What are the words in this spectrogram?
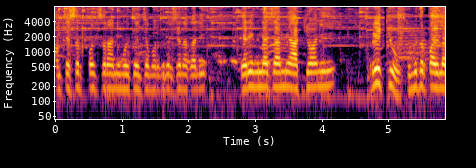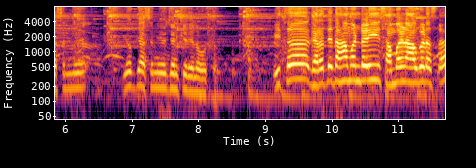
आमच्या सरपंच सर आणि मोहित यांच्या मार्गदर्शनाखाली या रिंगणाचं आम्ही आखीव आणि रेक्यू तुम्ही तर पाहिलं असेल मी योग्य असं नियोजन केलेलं होतं. इथं घरातले दहा मंडळी सांभाळणं अवघड असतं.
